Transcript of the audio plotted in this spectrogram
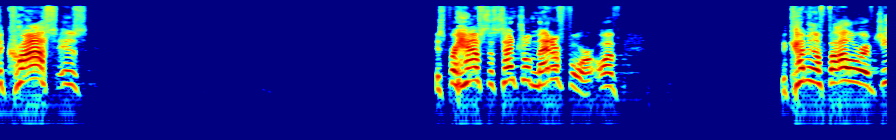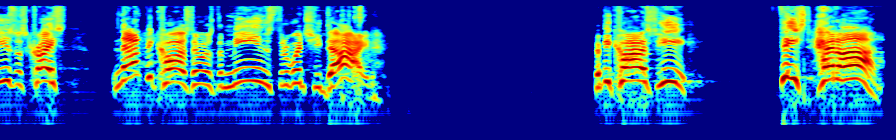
The cross is, is perhaps the central metaphor of becoming a follower of Jesus Christ, not because it was the means through which he died but because he faced head on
